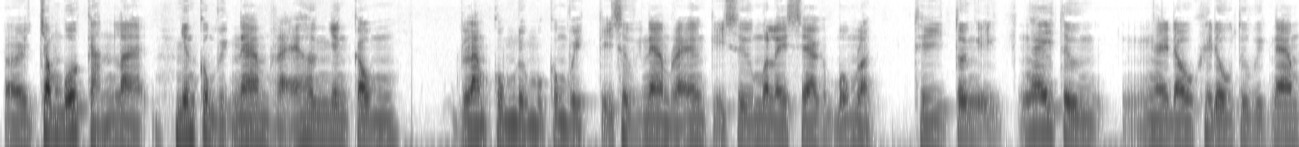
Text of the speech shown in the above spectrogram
ờ, trong bối cảnh là nhân công Việt Nam rẻ hơn nhân công, làm cùng được một công việc kỹ sư Việt Nam rẻ hơn kỹ sư Malaysia gấp 4 lần thì tôi nghĩ ngay từ ngày đầu khi đầu tư Việt Nam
